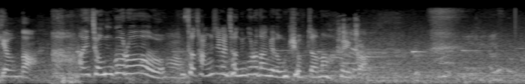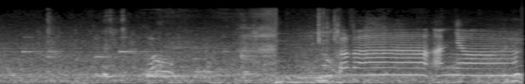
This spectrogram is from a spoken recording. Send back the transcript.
귀엽다. 아니 전구로 어. 저 장식을 전구로 단 게 너무 귀엽잖아. 그러니까. 짜잔 안녕.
